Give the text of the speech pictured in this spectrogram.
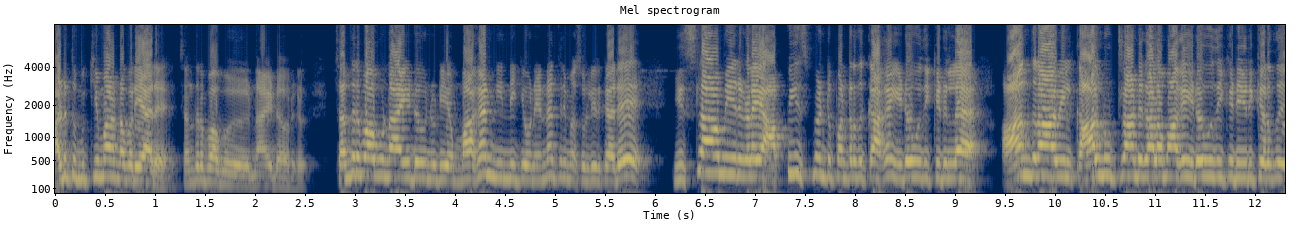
அடுத்து முக்கியமான நபர் யாரு? சந்திரபாபு நாயுடு அவர்கள். சந்திரபாபு நாயுடுவினுடைய மகன் இன்னைக்கு ஒன்று என்ன தெரியுமா சொல்லியிருக்காரு? இஸ்லாமியர்களை அப்பீஸ்மெண்ட் பண்றதுக்காக இடஒதுக்கீடு இல்ல. ஆந்திராவில் கால் நூற்றாண்டு காலமாக இடஒதுக்கீடு இருக்கிறது.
